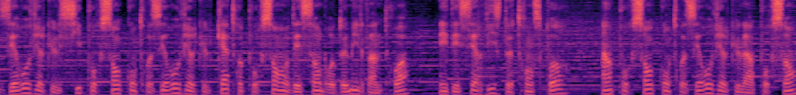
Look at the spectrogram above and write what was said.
0,6% contre 0,4% en décembre 2023, et des services de transport, 1% contre 0,1%,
